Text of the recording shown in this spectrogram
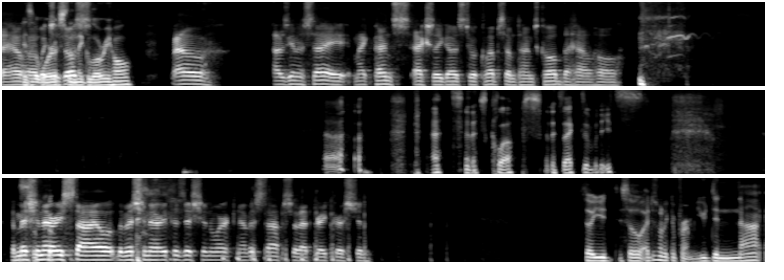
The hell Is hole, it worse than the glory hole? Well, I was gonna say Mike Pence actually goes to a club sometimes called the Hell Hole. Pats and his clubs and his activities. The So- missionary style, the missionary position work never stops for that great Christian. So you so I just want to confirm you did not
